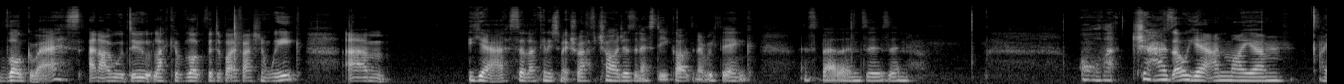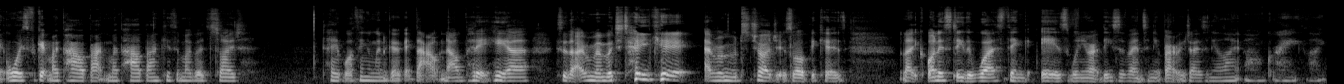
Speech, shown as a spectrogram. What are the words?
Vlogmas and I will do like a vlog for Dubai Fashion Week. Um, yeah, so like I need to make sure I have chargers and SD cards and everything and spare lenses and all that jazz. Oh yeah, and my um, I always forget my power bank. My power bank is in my bedside table. I think I'm gonna go get that out now and put it here so that I remember to take it and remember to charge it as well because like honestly the worst thing is when you're at these events and your battery dies and you're like oh great like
